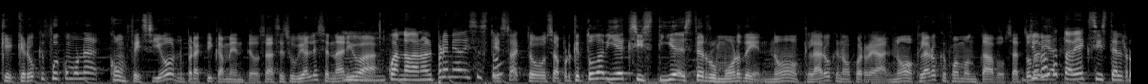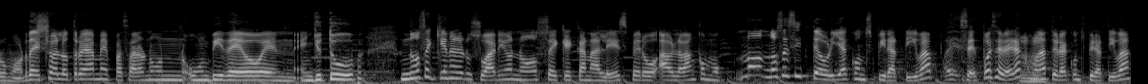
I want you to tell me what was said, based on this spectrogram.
que creo que fue como una confesión prácticamente, o sea, se subió al escenario a... Mm, Cuando ganó el premio, dices tú. Exacto, o sea, porque todavía existía este rumor de, no, claro que no fue real, no, claro que fue montado, o sea, Yo todavía... creo que todavía existe el rumor. De hecho, el otro día me pasaron un, un video en, en YouTube. No sé quién era el usuario, no sé qué canal es, pero hablaban como, no, no sé si teoría conspirativa, puede ser, puede ser, era como una teoría conspirativa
